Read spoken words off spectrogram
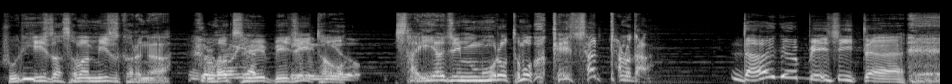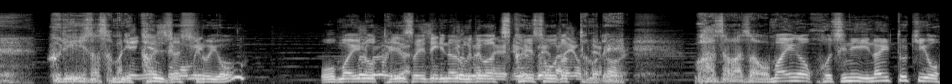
フリーザ様自らが惑星ベジータをサイヤ人もろとも消し去ったのだ。だがベジータフリーザ様に感謝しろよお前の天才的な腕は使えそうだったのでわざわざお前が星にいない時を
